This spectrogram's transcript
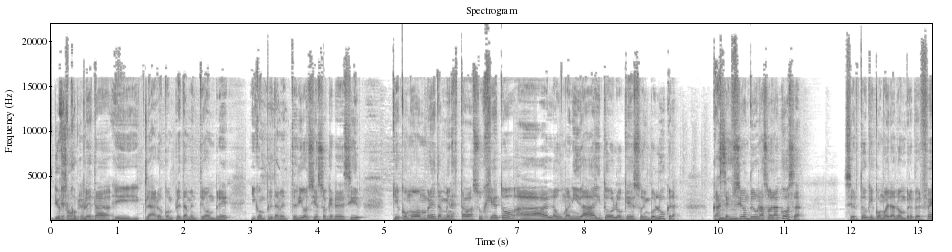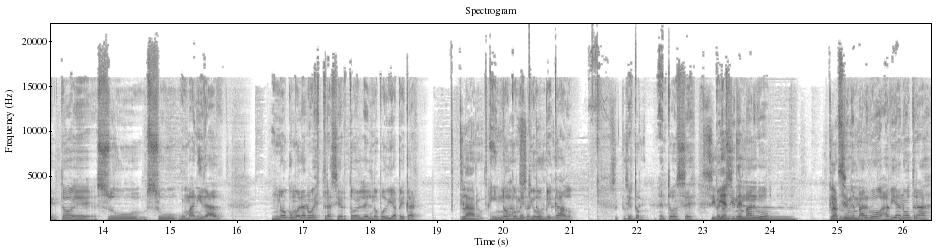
Dios es completa y claro, completamente hombre y completamente Dios. Y eso quiere decir que como hombre también estaba sujeto a la humanidad y todo lo que eso involucra. A excepción de una sola cosa. ¿Cierto? Que como era el hombre perfecto, eh, su, su, humanidad, no como la nuestra, ¿cierto? Él, no podía pecar. Claro. Y no cometió pecado. ¿Cierto? Entonces, pero sin embargo, sin embargo, habían otras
